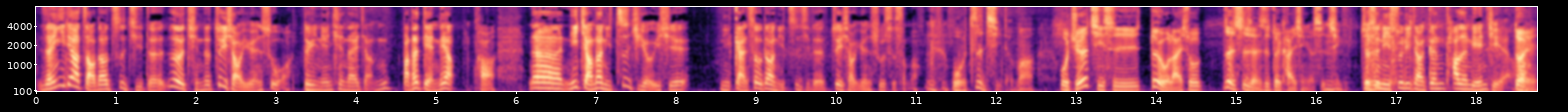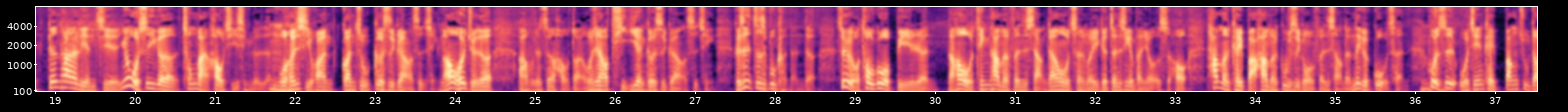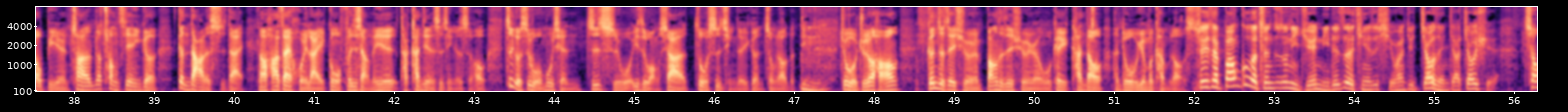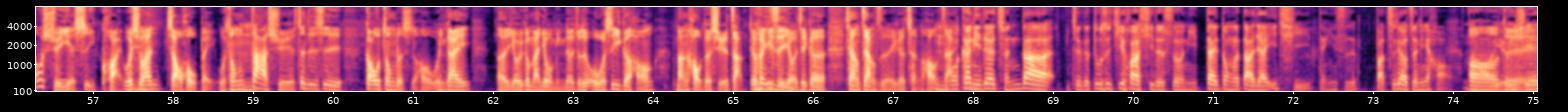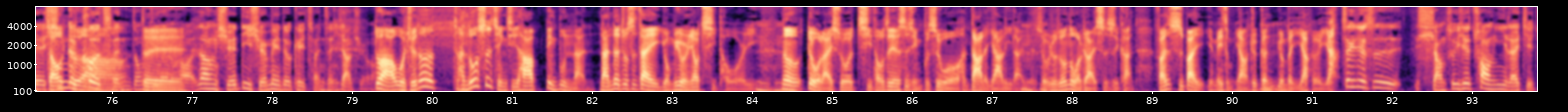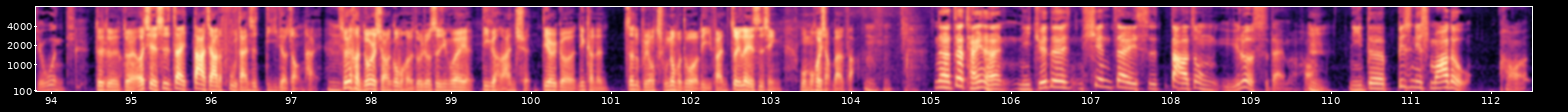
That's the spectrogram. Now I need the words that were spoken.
人一定要找到自己的热情的最小元素啊。对于年轻人来讲，你把它点亮，好。那你讲到你自己有一些，你感受到你自己的最小元素是什么？嗯，我自己的吗？我觉得其实对我来说。认识人是最开心的事情，嗯、就是、你书里讲跟他人连接、啊，对，跟他人连接。因为我是一个充满好奇心的人，嗯、我很喜欢关注各式各样的事情，然后我会觉得啊，我的真的好短，我想要体验各式各样的事情。可是这是不可能的，所以我透过别人，然后我听他们分享，刚刚我成为一个真心的朋友的时候，他们可以把他们的故事跟我分享的那个过程，或者是我今天可以帮助到别人，创要创建一个更大的时代，然后他再回来跟我分享那些他看见的事情的时候，这个是我目前支持我一直往下。做事情的一个很重要的点，嗯、就我觉得好像跟着这群人，帮着这群人，我可以看到很多我原本看不到的事。所以在帮过程之中，你觉得你的热情也是喜欢去教人家教学，教学也是一块。我喜欢教后辈。嗯、我从大学甚至是高中的时候，我应该呃有一个蛮有名的，就是我是一个好像蛮好的学长，就会一直有这个像这样子的一个称号在、嗯。我看你在成大这个都市计划系的时候，你带动了大家一起，等于是。把资料整理好哦，有一些新的课程中间哈，让学弟学妹都可以传承下去。对啊，我觉得很多事情其实它并不难，难的就是在有没有人要起头而已。嗯、那对我来说，起头这件事情不是我很大的压力来源，嗯、所以我就说，那我就来试试看，反正失败也没怎么样，就跟原本一样而已啊。这个就是想出一些创意来解决问题。对对对，而且是在大家的负担是低的状态，嗯、所以很多人喜欢跟我们合作，就是因为第一个很安全，第二个你可能真的不用出那么多的力，反正最累的事情我们会想办法。嗯哼，那再谈一谈，你觉得现在是大众娱乐时代嘛？哈，嗯，你的 business model，好，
